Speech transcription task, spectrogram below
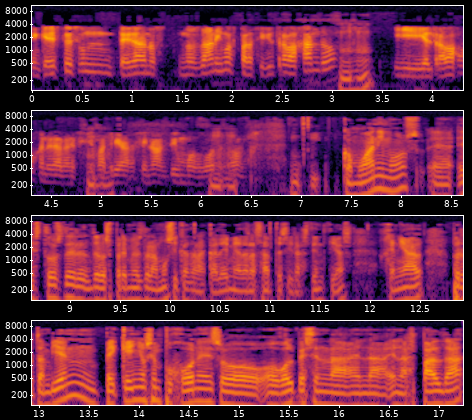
en que esto es un te da nos, nos da ánimos para seguir trabajando y el trabajo genera beneficio material al final, de un modo u otro. ¿no? como ánimos, eh, estos de, los premios de la música de la Academia de las Artes y las Ciencias, genial, pero también pequeños empujones o, golpes en la, en, la, en la, espalda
